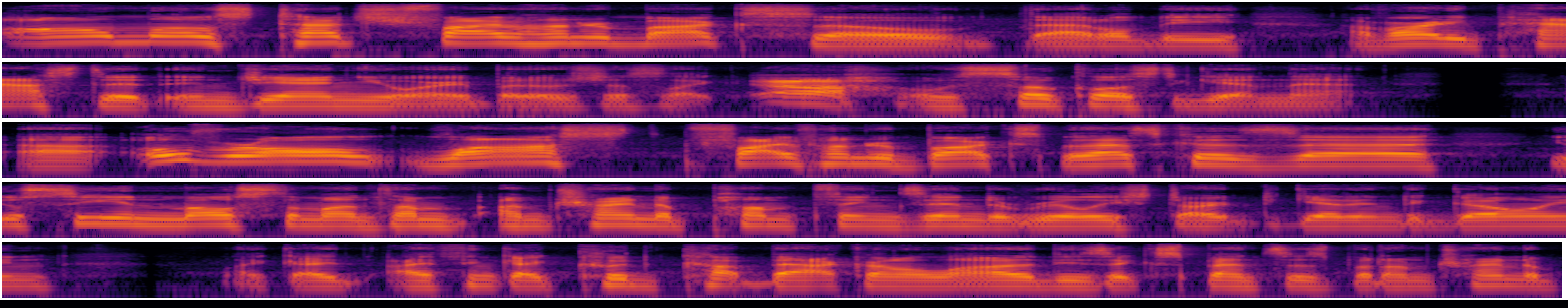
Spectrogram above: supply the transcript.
almost touched 500 bucks. So that'll be, I've already passed it in January, but it was just like, oh, I was so close to getting that. Uh, overall, lost 500 bucks, but that's because uh, you'll see in most of the month, I'm, I'm trying to pump things in to really start to get into going. Like, I, I think I could cut back on a lot of these expenses, but I'm trying to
